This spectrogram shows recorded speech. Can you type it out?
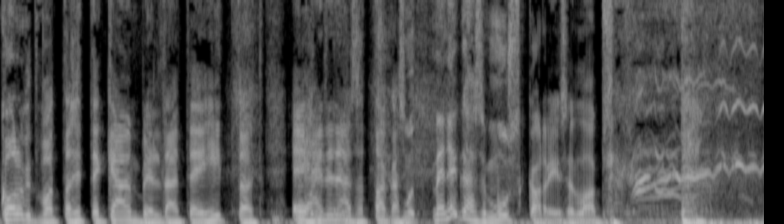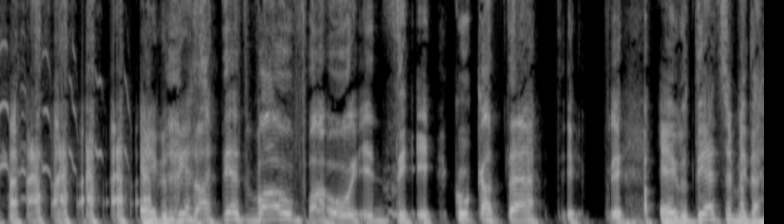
30 vuotta sitten kämpiltä, että ei hitto, että ei hän enää saa takaisin. Mutta meneeköhän se muskariin se lapsi? Ei kun tiedät, Tai tiedät vauvauintiin. Kuka tää tyyppi on? Ei kun tiedätkö mitä,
